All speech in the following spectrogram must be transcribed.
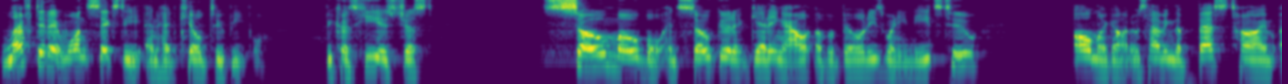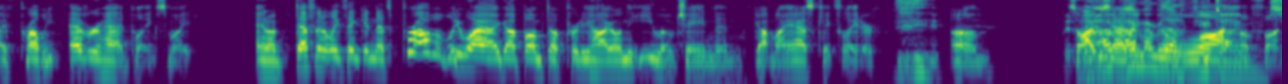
left it at 160, and had killed two people because he is just so mobile and so good at getting out of abilities when he needs to. Oh my god, I was having the best time I've probably ever had playing Smite. And I'm definitely thinking that's probably why I got bumped up pretty high on the elo chain and got my ass kicked later. Um, so I was I- I having remember a that a few lot of times. fun.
